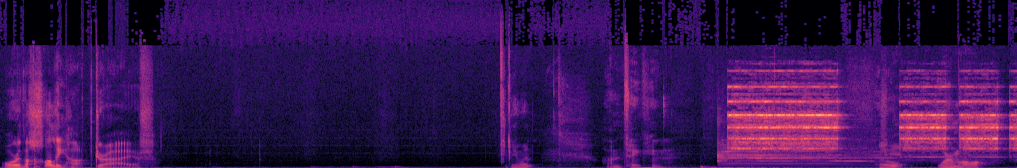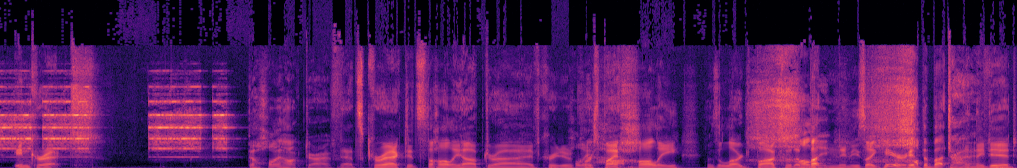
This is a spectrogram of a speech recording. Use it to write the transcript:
or the Hollyhop drive? Anyone? I'm thinking. Oh, Wormhole. incorrect. The Hollyhock Drive. That's correct. It's the Holly Hop Drive, created, of Holly course, by Holly. It was a large box with a button, and he's like, "Here, hit the button," Drive. and they did,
